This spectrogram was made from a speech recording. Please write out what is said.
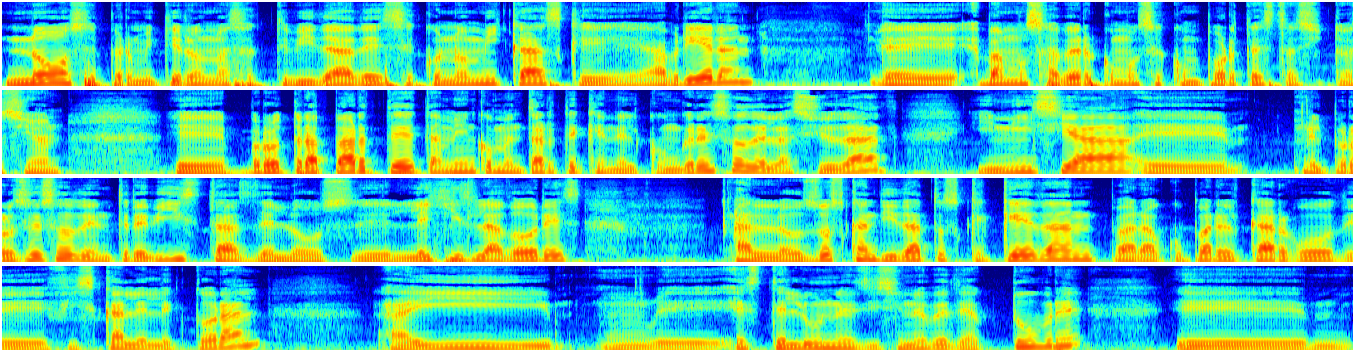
no se permitieron más actividades económicas que abrieran. vamos a ver cómo se comporta esta situación. por otra parte, también comentarte que en el Congreso de la Ciudad inicia el proceso de entrevistas de los eh, legisladores a los dos candidatos que quedan para ocupar el cargo de fiscal electoral. Ahí mm, eh, este lunes 19 de octubre eh,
